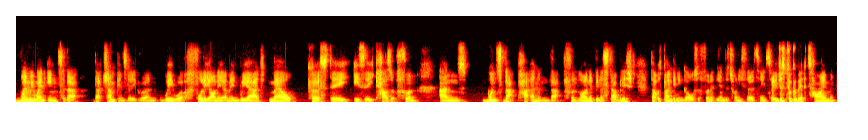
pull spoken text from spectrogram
when we went into that that Champions League run, we were fully on it. I mean, we had Mel, Kirsty, Izzy, Kaz up front, and once that pattern and that front line had been established, that was banging in goals for fun at the end of 2013. So it just took a bit of time and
